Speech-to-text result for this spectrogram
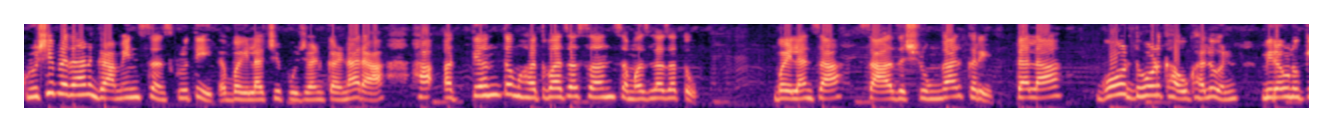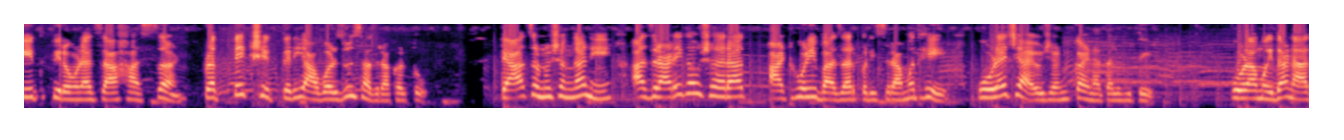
कृषीप्रधान ग्रामीण संस्कृतीत बैलाचे पूजन करणारा हा अत्यंत महत्त्वाचा सण समजला जातो. बैलांचा साज शृंगार करीत त्याला गोडधोड खाऊ घालून मिरवणुकीत फिरवण्याचा हा सण प्रत्येक शेतकरी आवर्जून साजरा करतो. त्याच अनुषंगाने आज राडेगाव शहरात आठवडी बाजार परिसरामध्ये पोळ्याचे आयोजन करण्यात आले होते. पोळा मैदानात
